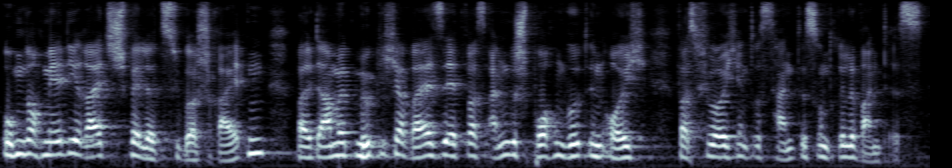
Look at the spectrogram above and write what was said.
um noch mehr die Reizschwelle zu überschreiten, weil damit möglicherweise etwas angesprochen wird in euch, was für euch interessant ist und relevant ist.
